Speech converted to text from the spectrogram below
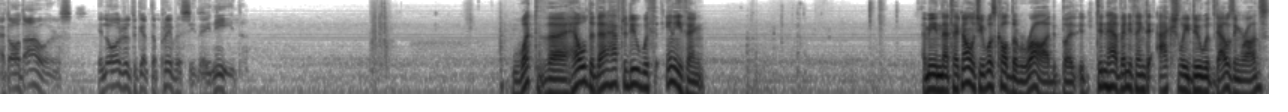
at odd hours, in order to get the privacy they need. What the hell did that have to do with anything? I mean, that technology was called the rod, but it didn't have anything to actually do with dowsing rods.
